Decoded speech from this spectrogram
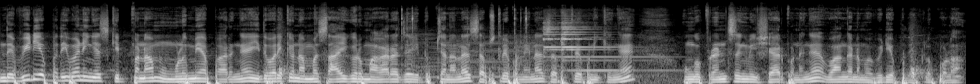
இந்த வீடியோ பதிவை நீங்கள் ஸ்கிப் பண்ணாமல் முழுமையாக பாருங்கள் இது வரைக்கும் நம்ம சாய்குரு மகாராஜா யூடியூப் சேனலை சப்ஸ்கிரைப் பண்ணிங்கன்னா சப்ஸ்கிரைப் பண்ணிக்கோங்க. உங்கள் ஃப்ரெண்ட்ஸுங்களுக்கு ஷேர் பண்ணுங்கள் வாங்க நம்ம வீடியோ பதிவுக்குள்ளே போகலாம்.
